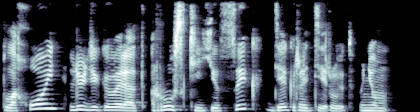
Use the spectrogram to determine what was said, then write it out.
плохой. Люди говорят, русский язык деградирует, в нем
